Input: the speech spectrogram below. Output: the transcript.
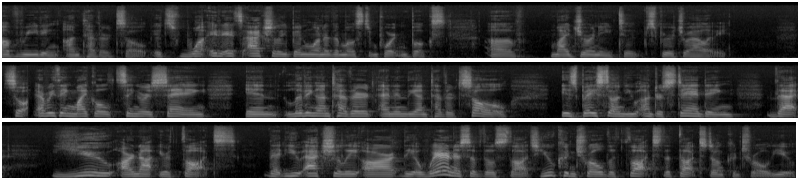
of reading Untethered Soul. It's one, it's actually been one of the most important books of my journey to spirituality. So everything Michael Singer is saying in Living Untethered and in The Untethered Soul is based on you understanding that you are not your thoughts, that you actually are the awareness of those thoughts. You control the thoughts, the thoughts don't control you.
